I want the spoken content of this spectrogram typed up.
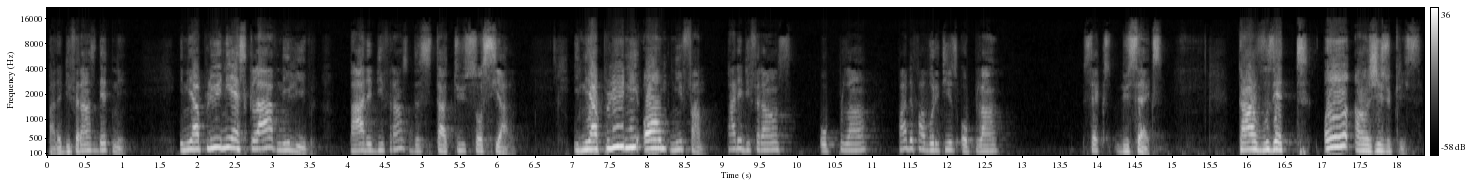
pas de différence d'ethnie. Il n'y a plus ni esclave ni libre, pas de différence de statut social. Il n'y a plus ni homme ni femme, pas de différence au plan, pas de favoritisme au plan du sexe. Car vous êtes un en Jésus-Christ.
